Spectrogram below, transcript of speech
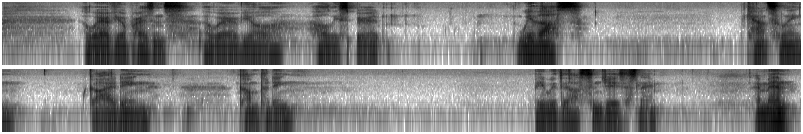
aware of your presence, aware of your Holy Spirit with us, counseling, guiding, comforting. Be with us in Jesus' name. Amen.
